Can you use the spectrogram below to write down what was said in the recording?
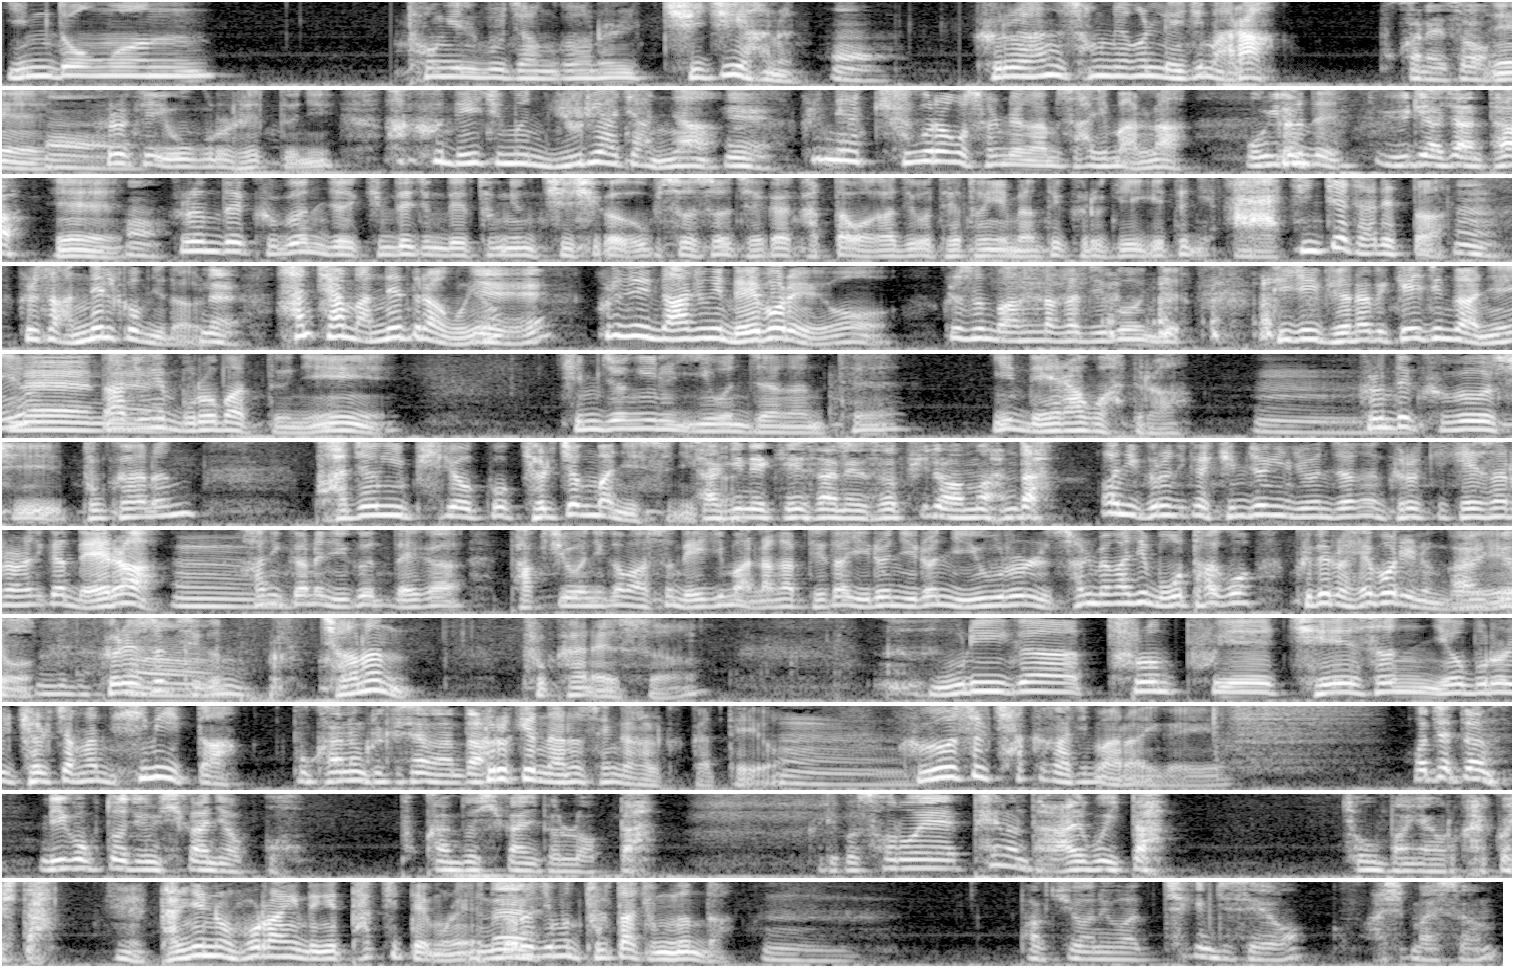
임동원 통일부 장관을 지지하는 어. 그러한 성명을 내지 마라. 북한에서. 예, 어. 그렇게 요구를 했더니 아 그거 내주면 유리하지 않냐? 예. 그럼 내가 죽으라고 설명하면서 하지 말라. 오히려 그런데 유리하지 않다. 예. 어. 그런데 그건 이제 김대중 대통령 지시가 없어서 제가 갔다 와가지고 대통령한테 그렇게 얘기했더니 아 진짜 잘했다. 음. 그래서 안 낼 겁니다. 그래서 네. 한참 안 내더라고요. 예. 그래서 나중에 내버려요. 그래서 만나가지고 이제 DJ 변합이 깨진 거 아니에요? 네, 나중에 네. 물어봤더니 김정일 위원장한테 이 내라고 하더라. 음. 그런데 그것이 북한은 과정이 필요 없고 결정만 있으니까. 자기네 계산해서 필요하면 한다. 아니 그러니까 김정일 위원장은 그렇게 계산을 하니까 내라 음. 하니까는 이거 내가 박지원이가 와서 내지 말라갑니다 이런 이런 이유를 설명하지 못하고 그대로 해버리는 거예요. 알겠습니다. 그래서 아. 지금 저는 북한에서 우리가 트럼프의 재선 여부를 결정한 힘이 있다. 북한은 그렇게 생각한다. 그렇게 나는 생각할 것 같아요. 음. 그것을 착각하지 마라 이거예요. 어쨌든 미국도 지금 시간이 없고 북한도 시간이 별로 없다. 그리고 서로의 패는 다 알고 있다. 좋은 방향으로 갈 것이다. 예, 달리는 호랑이 등에 탔기 때문에 네. 떨어지면 둘 다 죽는다. 음. 박지원 의원 책임지세요. 하신 말씀.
